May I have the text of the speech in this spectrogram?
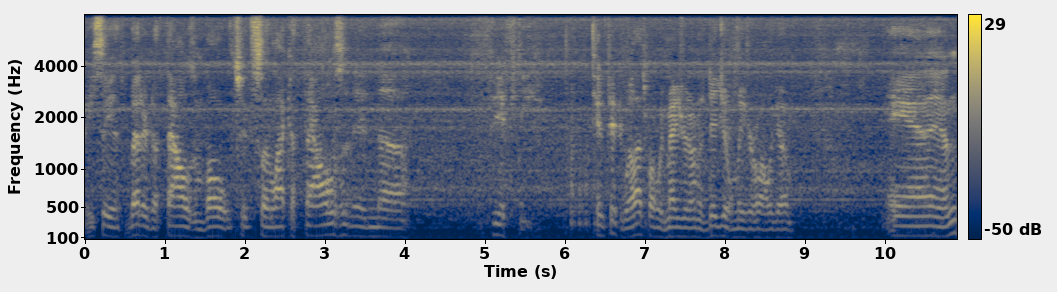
we see it's better than a thousand volts. It's uh, like a thousand and uh, fifty. 1050. Well, that's what we measured on a digital meter a while ago. And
